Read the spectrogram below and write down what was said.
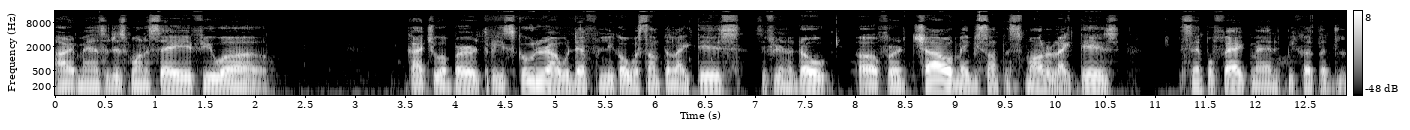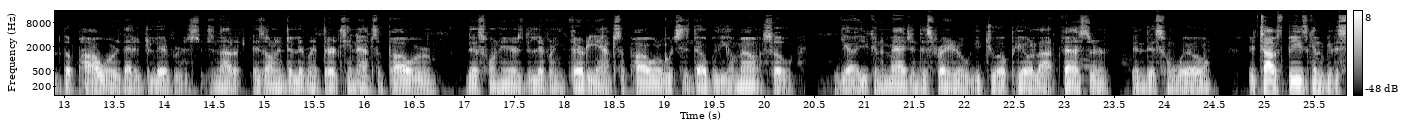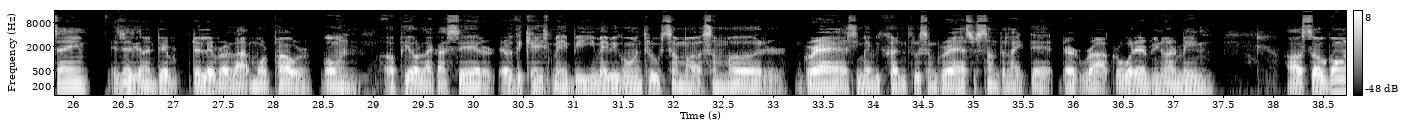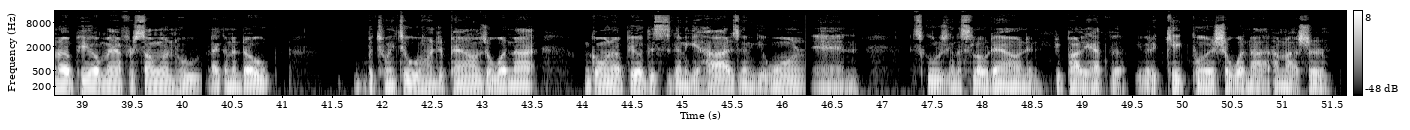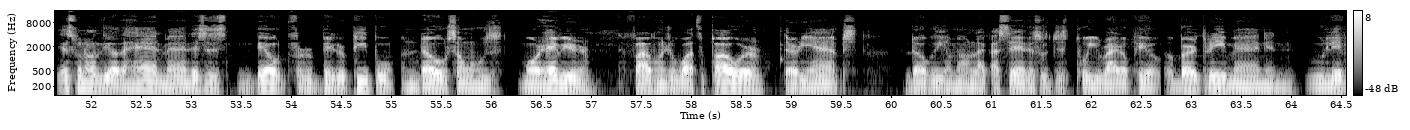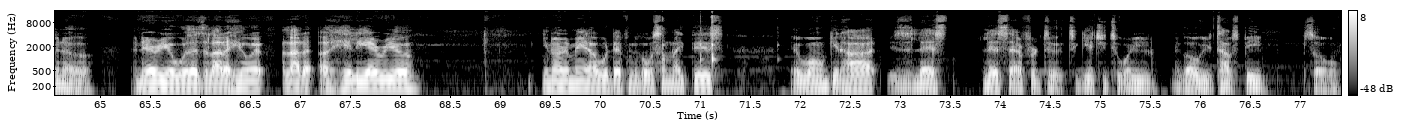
All right, man. So just want to say if you uh got you a Bird 3 scooter, I would definitely go with something like this. If you're an adult, uh, for a child, maybe something smaller like this. Simple fact, man, is because the the power that it delivers. is not. It's only delivering 13 amps of power. This one here is delivering 30 amps of power, which is double the amount. So, yeah, you can imagine this right here will get you uphill a lot faster than this one will. Your top speed is going to be the same. It's just going to deliver a lot more power going uphill, like I said, or whatever the case may be. You may be going through some uh, some mud or grass. You may be cutting through some grass or something like that, dirt rock or whatever. You know what I mean? Also, going uphill, man, for someone who like an adult between 200 pounds or whatnot, going uphill, this is going to get hot. It's going to get warm, and scooter's to slow down, and you probably have to give it a kick push or whatnot. I'm not sure. This one, on the other hand, man, this is built for bigger people, And adult, someone who's more heavier, 500 watts of power, 30 amps, double the amount. Like I said, this will just pull you right uphill. A Bird 3, man, and you live in a an area where there's a lot of hill, a lot of a hilly area. You know what I mean? I would definitely go with something like this. It won't get hot. It's less less effort to to get you to where you're gonna go, your top speed. So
